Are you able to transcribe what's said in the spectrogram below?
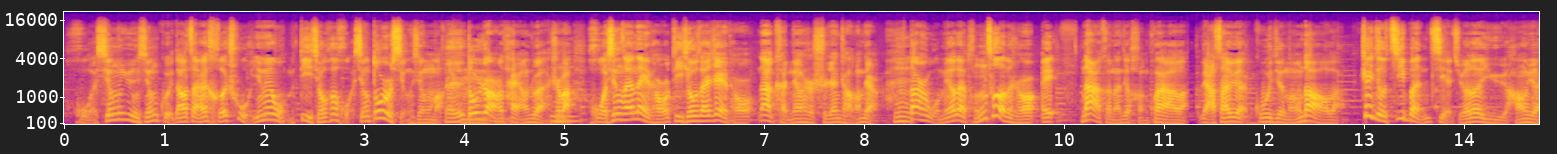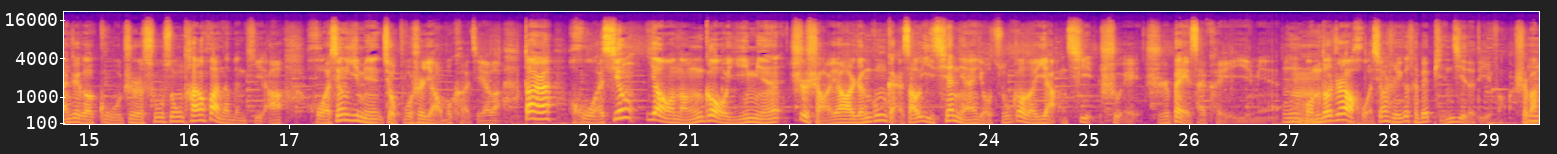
火星运行轨道在于何处，因为我们地球和火星都是行星嘛，都绕着太阳转，是吧？火星在那头，地球在这头，那肯定是时间长点儿。但是我我们要在同测的时候。哎，那可能就很快了，俩仨月估计就能到了。这就基本解决了宇航员这个骨质疏松瘫痪的问题啊！火星移民就不是遥不可及了。当然，火星要能够移民，至少要人工改造一千年，有足够的氧气、水、植被才可以移民。嗯，我们都知道火星是一个特别贫瘠的地方，是吧？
